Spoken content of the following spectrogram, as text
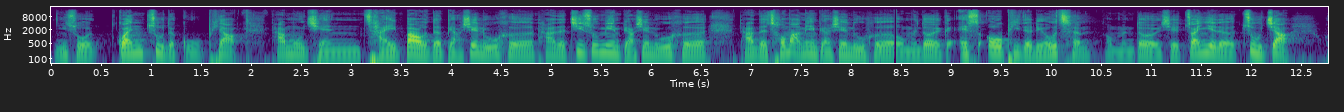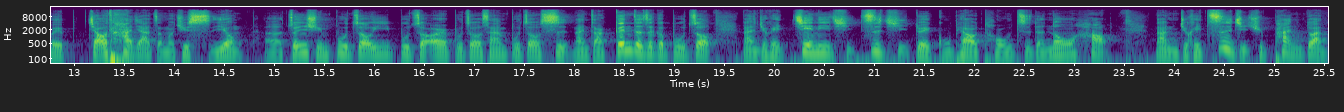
你所关注的股票。它目前财报的表现如何？它的技术面表现如何？它的筹码面表现如何？我们都有一个 SOP 的流程，我们都有一些专业的助教会教大家怎么去使用。呃，遵循步骤一、步骤二、步骤三、步骤四，那你只要跟着这个步骤，那你就可以建立起自己对股票投资的 know how，那你就可以自己去判断。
